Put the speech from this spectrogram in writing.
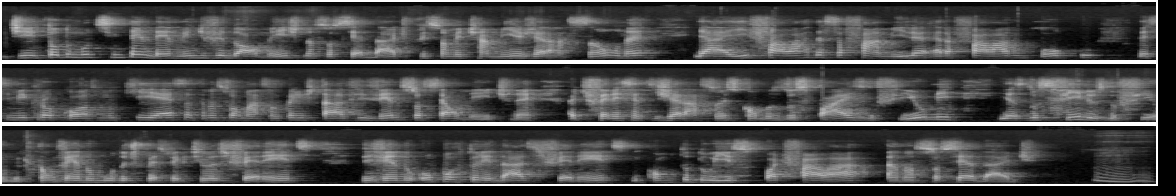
de todo mundo se entendendo individualmente na sociedade, principalmente a minha geração, né? E aí falar dessa família era falar um pouco desse microcosmo que é essa transformação que a gente está vivendo socialmente, né? A diferença entre gerações como os dos pais do filme e as dos filhos do filme, que estão vendo o mundo de perspectivas diferentes, vivendo oportunidades diferentes e como tudo isso pode falar da nossa sociedade. Hum.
